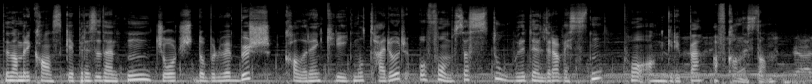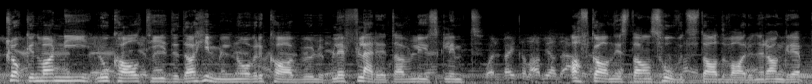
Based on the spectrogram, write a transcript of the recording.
Den amerikanske presidenten George W. Bush kaller en krig mot terror og får med seg store deler av Vesten på å angripe Afghanistan. Klokken var ni lokal tid da himmelen over Kabul ble flerret av lysglimt. Afghanistans hovedstad var under angrep.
